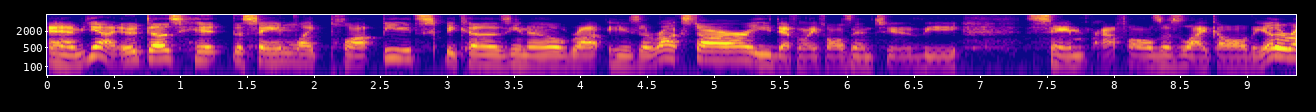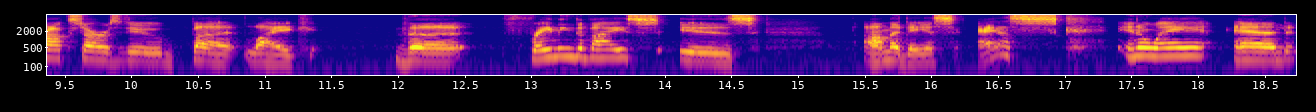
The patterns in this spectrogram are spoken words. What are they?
and yeah, it does hit the same like plot beats because you know rock, he's a rock star. He definitely falls into the same pratfalls as like all the other rock stars do, but like the framing device is Amadeus esque in a way, and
